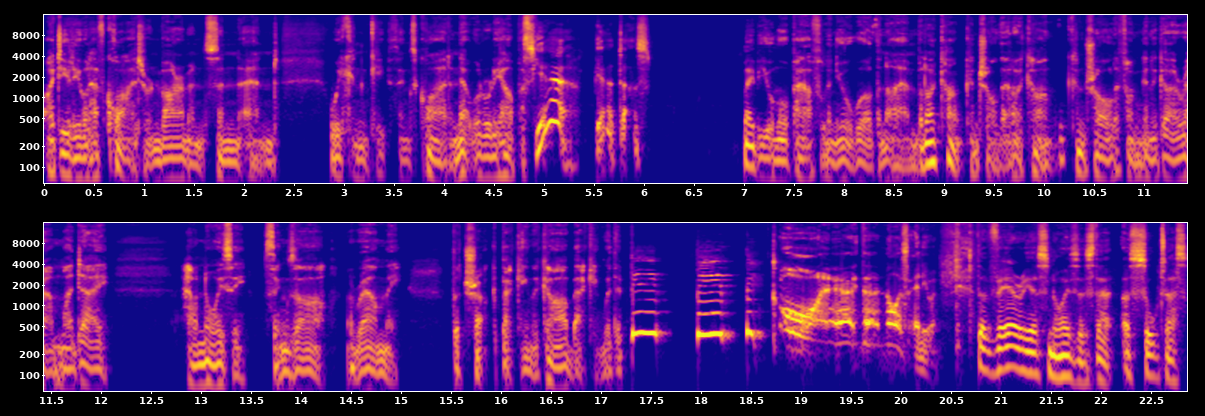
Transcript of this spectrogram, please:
ideally we'll have quieter environments and, and we can keep things quiet and that will really help us. Yeah, yeah, it does. Maybe you're more powerful in your world than I am, but I can't control that. I can't control if I'm going to go around my day, how noisy things are around me. The truck backing the car, backing with beep, beep. Oh, I hate that noise. Anyway, the various noises that assault us.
